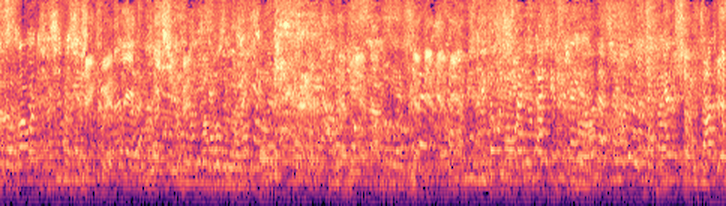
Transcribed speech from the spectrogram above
podobało i życzymy Ci Dziękuję. Dziękuję. Ja wiem, ja wiem, ja wiem. Bardzo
